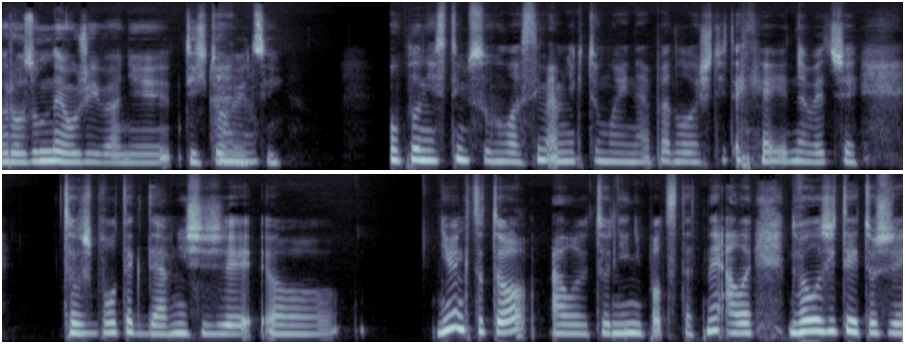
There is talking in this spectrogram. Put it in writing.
rozumné užívanie týchto ano. vecí. Úplne s tým súhlasím a mne k tomu aj napadlo ešte taká jedna vec, že to už bolo tak dávnejšie, že o, neviem kto to, ale to není podstatné, ale dôležité je to, že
